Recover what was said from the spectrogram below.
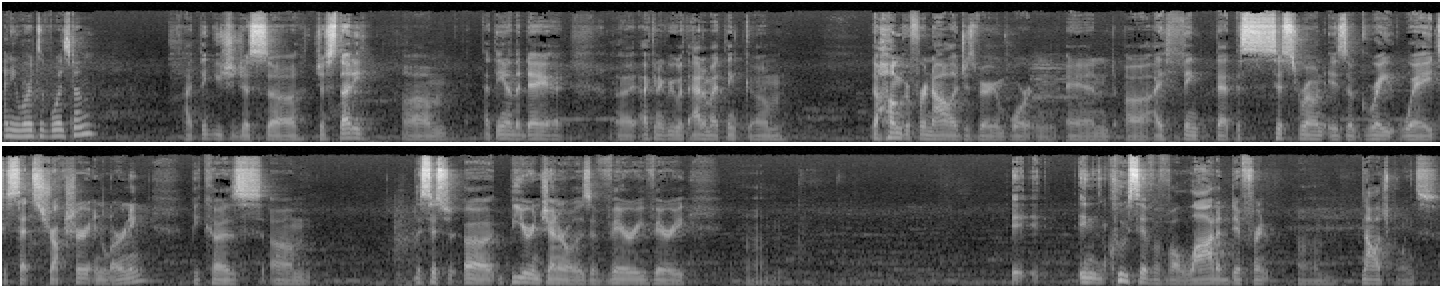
any words of wisdom? I think you should just uh, just study. Um, at the end of the day, I, I can agree with Adam. I think um, the hunger for knowledge is very important, and uh, I think that the Cicerone is a great way to set structure in learning because um, the Cicer- uh, beer in general is a very very um, i- inclusive of a lot of different um, knowledge points,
